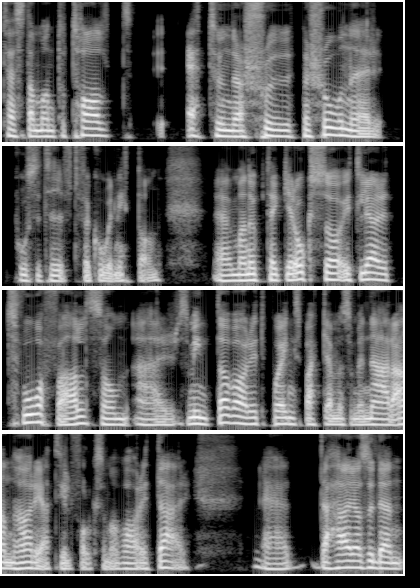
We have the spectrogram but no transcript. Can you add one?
testar man totalt 107 personer positivt för covid-19. Eh, man upptäcker också ytterligare två fall som, är, som inte har varit på Ängsbacka men som är nära anhöriga till folk som har varit där. Mm. Eh, det här är alltså den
